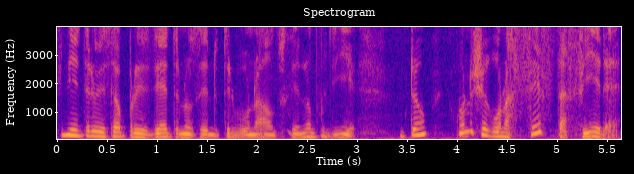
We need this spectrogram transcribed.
Queria entrevistar o presidente, não sei, do tribunal, sei, não podia. Então, quando chegou na sexta-feira,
